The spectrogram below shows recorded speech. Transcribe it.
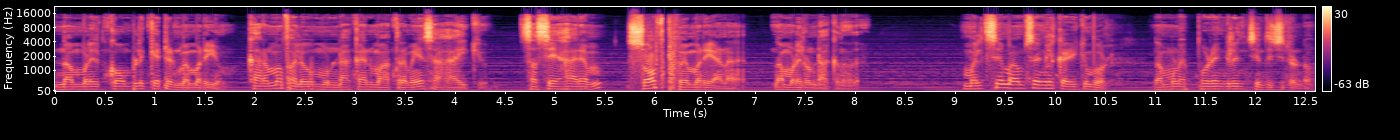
നമ്മളിൽ കോംപ്ലിക്കേറ്റഡ് മെമ്മറിയും കർമ്മഫലവും ഉണ്ടാക്കാൻ മാത്രമേ സഹായിക്കൂ. സസ്യാഹാരം സോഫ്റ്റ് മെമ്മറിയാണ് നമ്മളിൽ ഉണ്ടാക്കുന്നത്. മത്സ്യമാംസങ്ങൾ കഴിക്കുമ്പോൾ നമ്മൾ എപ്പോഴെങ്കിലും ചിന്തിച്ചിട്ടുണ്ടോ?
